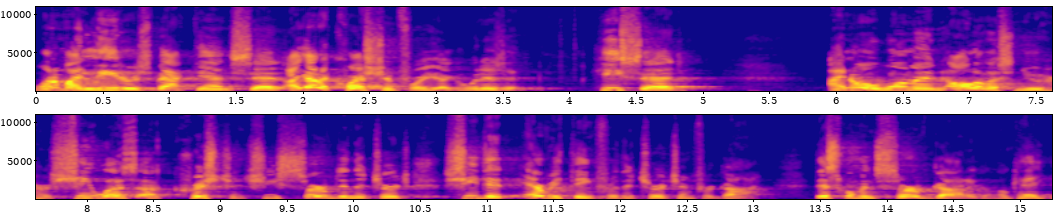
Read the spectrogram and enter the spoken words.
one of my leaders back then said, I got a question for you. I go, What is it? He said, I know a woman, all of us knew her. She was a Christian. She served in the church. She did everything for the church and for God. This woman served God. I go, okay.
